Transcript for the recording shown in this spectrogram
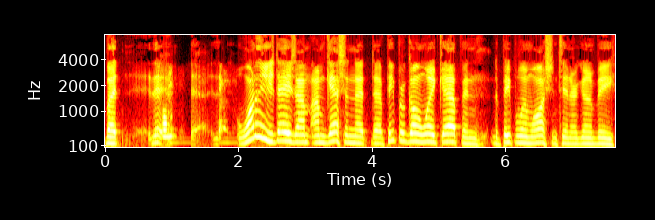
but. The, one of these days, I'm I'm guessing that uh, people are going to wake up, and the people in Washington are going to be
